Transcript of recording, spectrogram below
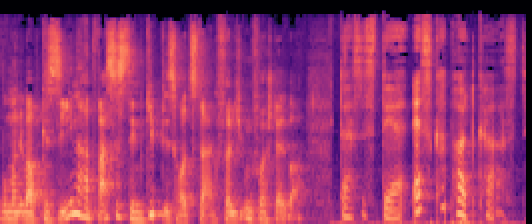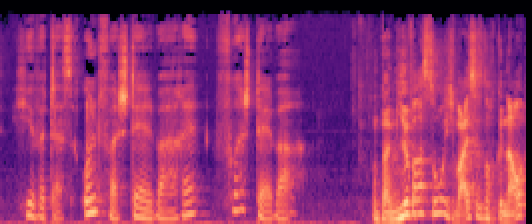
wo man überhaupt gesehen hat, was es denn gibt, ist heutzutage völlig unvorstellbar. Das ist der SK Podcast. Hier wird das Unvorstellbare vorstellbar. Und bei mir war es so, ich weiß es noch genau,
